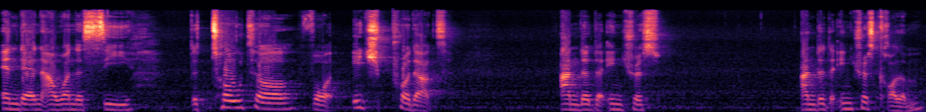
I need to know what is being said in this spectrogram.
and then I want to see the total for each product under the interest under the interest column.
